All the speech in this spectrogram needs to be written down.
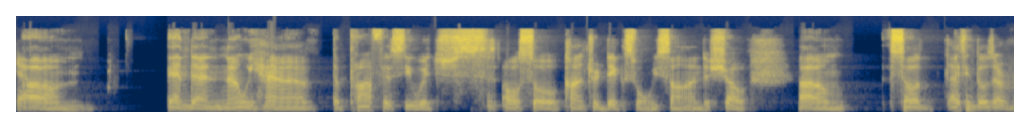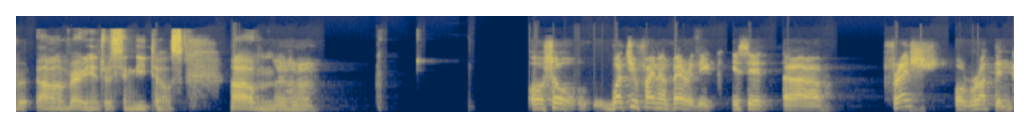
Yeah. Um, and then now we have the prophecy, which also contradicts what we saw on the show. Um, so I think those are uh, very interesting details. Um, Mhm. Also, what's your final verdict? Is it uh, fresh or rotten?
